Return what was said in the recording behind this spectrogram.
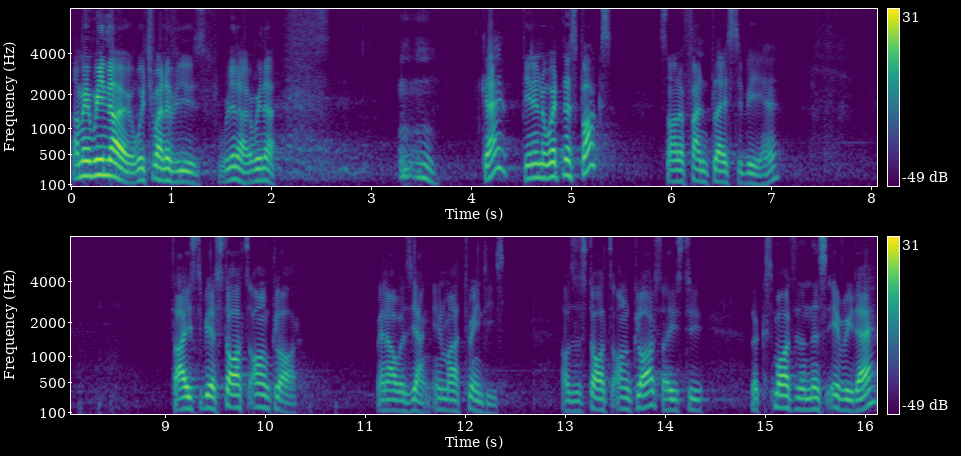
I mean, we know which one of you is. We know, we know. okay? Been in a witness box? It's not a fun place to be, eh? So I used to be a starts staatsaanklaer when I was young, in my 20s. I was a starts staatsaanklaer, so I used to look smarter than this every day.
